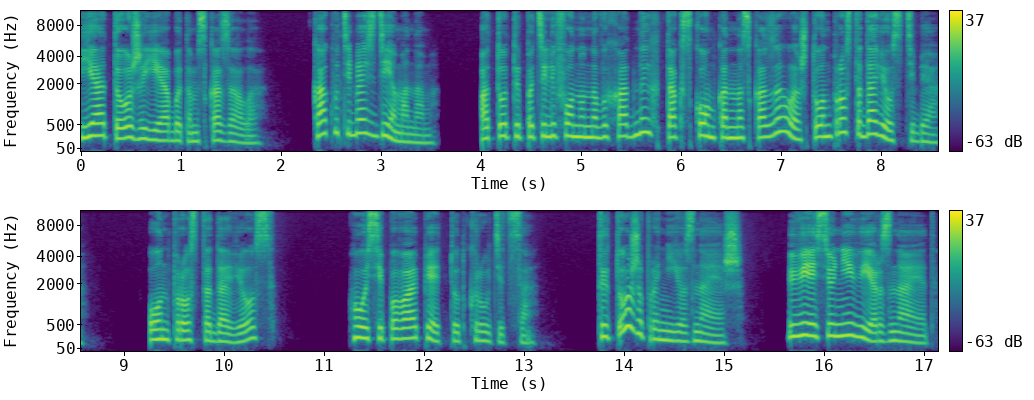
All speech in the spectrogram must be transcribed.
Я тоже ей об этом сказала. Как у тебя с демоном? А то ты по телефону на выходных так скомканно сказала, что он просто довез тебя. Он просто довез. Осипова опять тут крутится. Ты тоже про нее знаешь? Весь универ знает.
